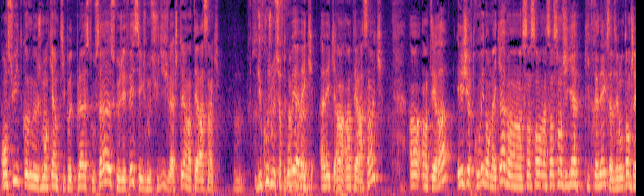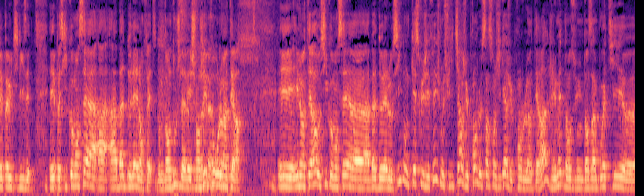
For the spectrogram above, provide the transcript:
Ensuite comme je manquais un petit peu de place tout ça ce que j'ai fait c'est que je me suis dit je vais acheter un Tera 5 du coup je me suis retrouvé avec avec un 1 Tera 5 un 1 Tera et j'ai retrouvé dans ma cave un 500 un 500 gigas qui traînait que ça faisait longtemps que j'avais pas utilisé. Et parce qu'il commençait à, à, à battre de l'aile en fait. Donc dans le doute je l'avais échangé pour le 1 Tera et, et le 1 Tera aussi commençait à, battre de l'aile aussi. Donc qu'est-ce que j'ai fait? Je me suis dit tiens, je vais prendre le 500 Go, je vais prendre le 1 Tera, je vais mettre dans une dans un boîtier euh,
